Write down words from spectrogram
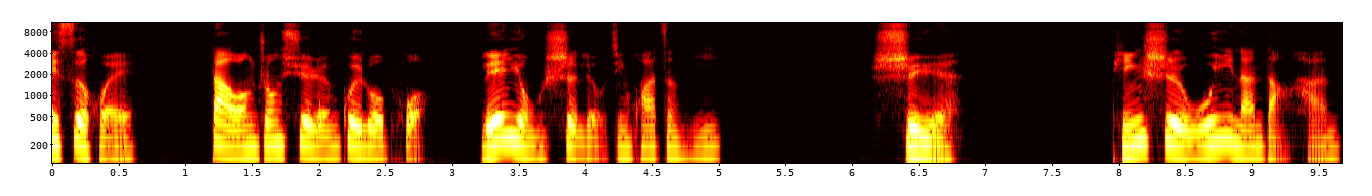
第四回，大王庄薛仁贵落魄，连勇士柳金花赠衣。诗曰：“平世无衣难挡寒，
